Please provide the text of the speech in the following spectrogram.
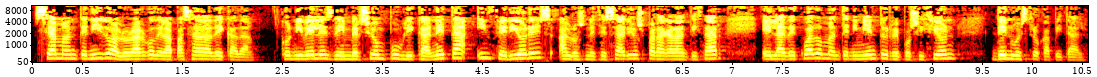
se ha mantenido a lo largo de la pasada década, con niveles de inversión pública neta inferiores a los necesarios para garantizar el adecuado mantenimiento y reposición de nuestro capital.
